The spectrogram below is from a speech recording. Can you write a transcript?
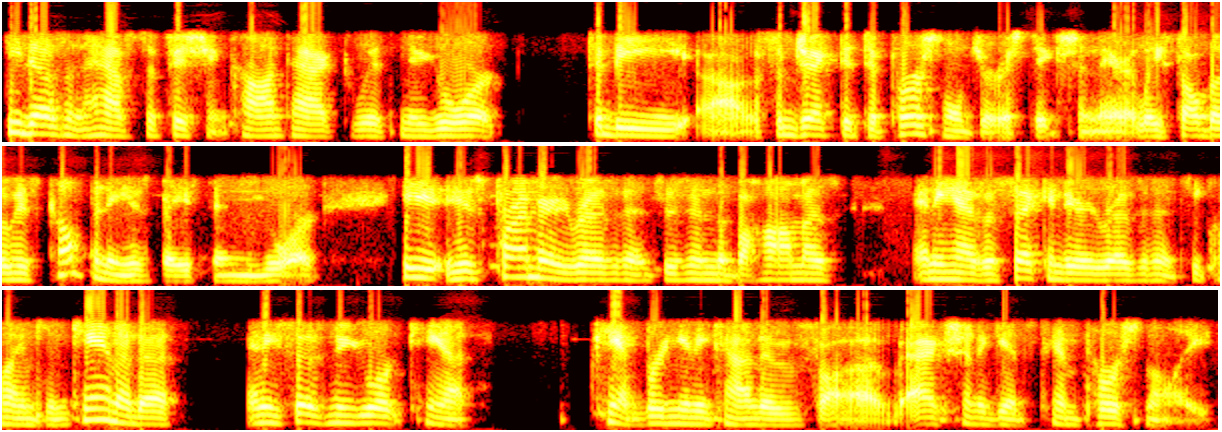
he doesn't have sufficient contact with New York to be uh, subjected to personal jurisdiction there. At least, although his company is based in New York, he, his primary residence is in the Bahamas, and he has a secondary residence he claims in Canada. And he says New York can't can't bring any kind of uh, action against him personally.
